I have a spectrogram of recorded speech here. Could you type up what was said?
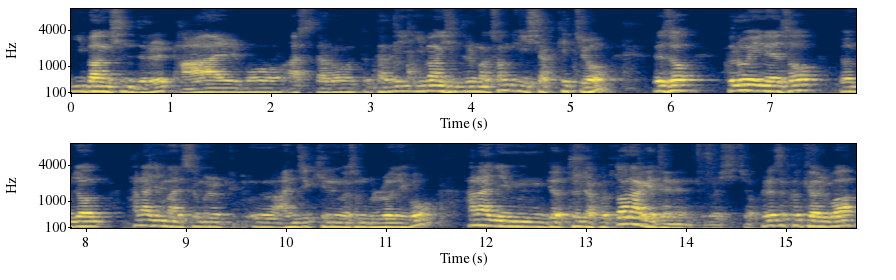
이방 신들을 바알, 뭐 아스타로 또 다른 이방 신들을 막 섬기기 시작했죠. 그래서 그로 인해서 점점 하나님 말씀을 어, 안 지키는 것은 물론이고 하나님 곁을 자꾸 떠나게 되는 것이죠. 그래서 그 결과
